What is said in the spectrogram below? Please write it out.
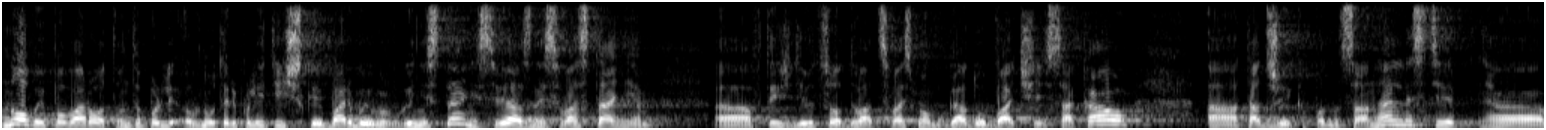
новый поворот внутриполитической борьбы в Афганистане, связанный с восстанием э, в 1928 году Бачи и Сакао, таджика по национальности, а,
